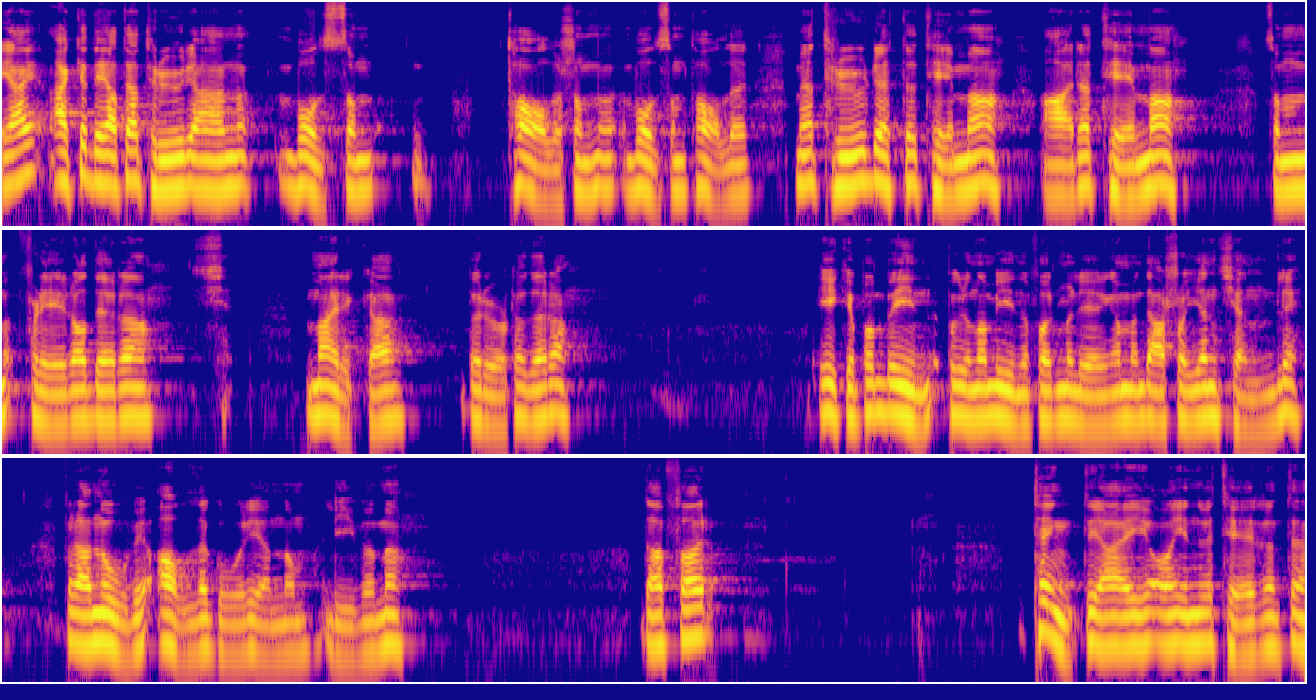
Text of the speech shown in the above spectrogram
Jeg er ikke det at jeg tror jeg er en voldsom taler, som, voldsom taler, men jeg tror dette temaet er et tema som flere av dere merker berørte dere. Ikke pga. På mine formuleringer, men det er så gjenkjennelig. For det er noe vi alle går igjennom livet med. Derfor tenkte jeg å invitere til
